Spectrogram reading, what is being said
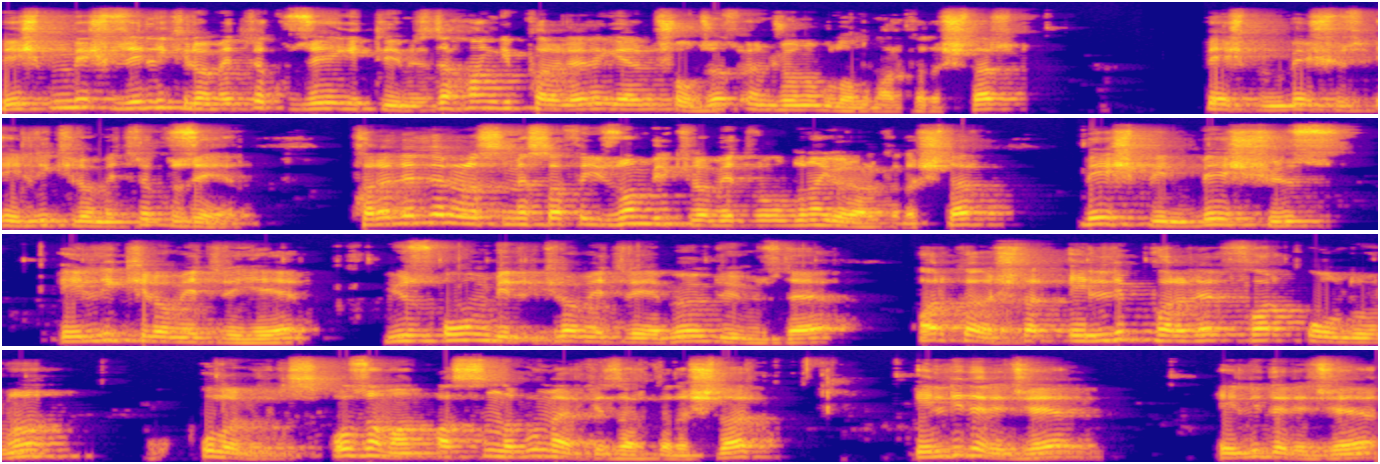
5550 kilometre kuzeye gittiğimizde hangi paralele gelmiş olacağız? Önce onu bulalım arkadaşlar. 5550 kilometre kuzeye. Paraleller arası mesafe 111 kilometre olduğuna göre arkadaşlar 5550 kilometreyi 111 kilometreye böldüğümüzde arkadaşlar 50 paralel fark olduğunu bulabiliriz. O zaman aslında bu merkez arkadaşlar 50 derece 50 derece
